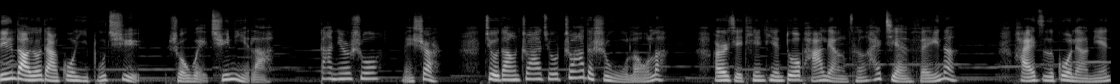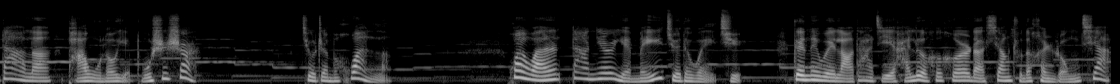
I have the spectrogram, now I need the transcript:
领导有点过意不去，说：“委屈你了。”大妮儿说：“没事儿，就当抓阄抓的是五楼了，而且天天多爬两层还减肥呢。孩子过两年大了，爬五楼也不是事儿。”就这么换了，换完大妮儿也没觉得委屈，跟那位老大姐还乐呵呵的相处得很融洽。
